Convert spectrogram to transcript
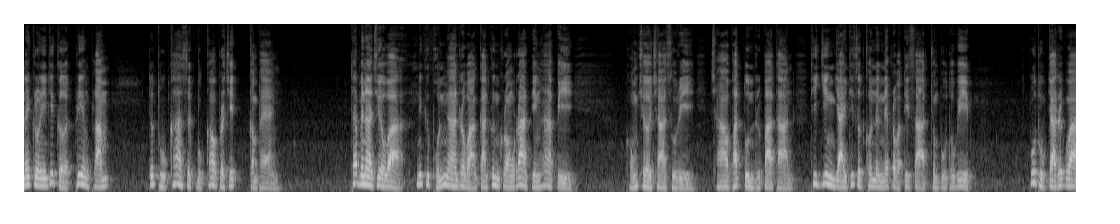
ในกรณีที่เกิดเพลียงพล้ำจนถูกฆ่าศึกบุกเข้าประชิดกำแพง แทบไม่น่าเชื่อว่านี่คือผลงานระหว่างการขึ้นครองราชเพียง 5 ปี ของเชอชาสุรี ชาวพัตตุนหรือปาทาน ที่ยิ่งใหญ่ที่สุดคนหนึ่งในประวัติศาสตร์ชมพูทวีป ผู้ถูกจารึกว่า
